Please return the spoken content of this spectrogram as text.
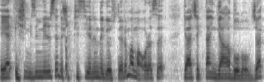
Eğer eşim izin verirse de şu pis yerini de gösteririm ama orası gerçekten yağ dolu olacak.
